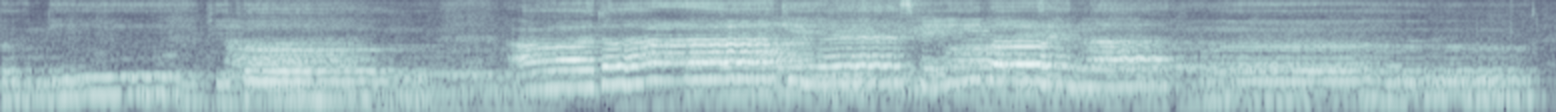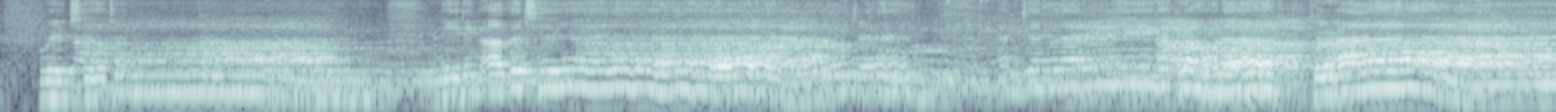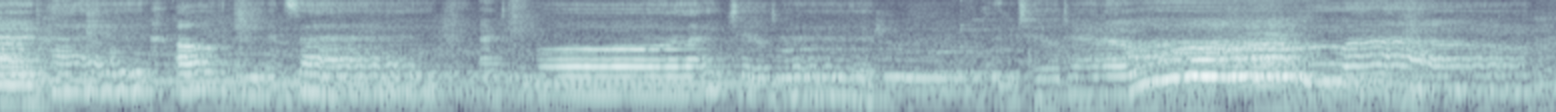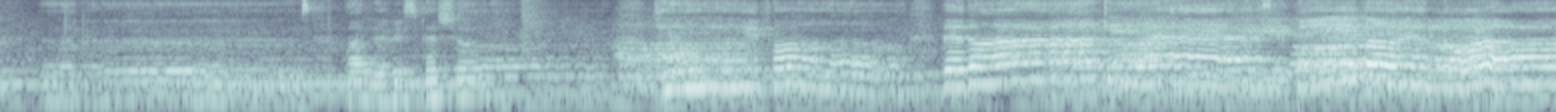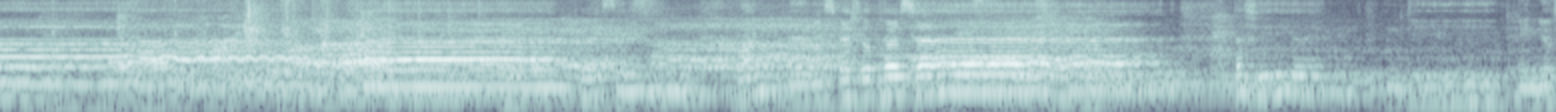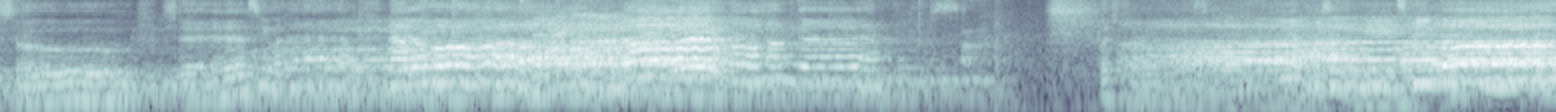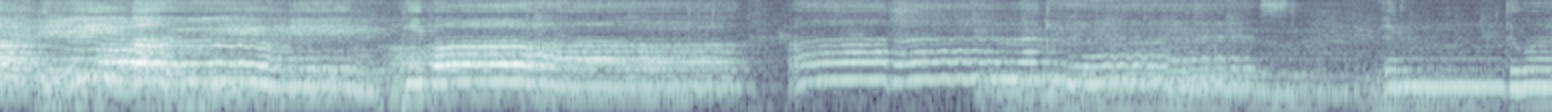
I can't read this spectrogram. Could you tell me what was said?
people need people are the luckiest people in the world. We're children needing other children and just letting a grown up cry. Very special people. They're the special person, a feeling deep in your soul says you have now you're more, no more hunger and thirst. But needs people, people who need people. in the world.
